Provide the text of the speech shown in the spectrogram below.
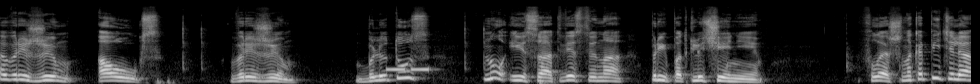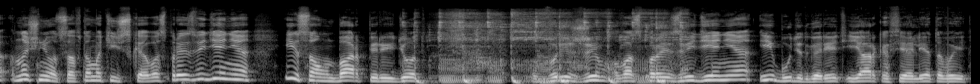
в режим AUX, в режим Bluetooth, ну и, соответственно, при подключении флеш-накопителя начнется автоматическое воспроизведение и саундбар перейдет в режим воспроизведения и будет гореть ярко-фиолетовый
